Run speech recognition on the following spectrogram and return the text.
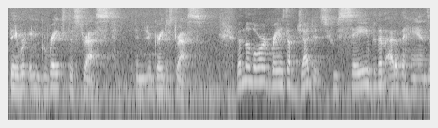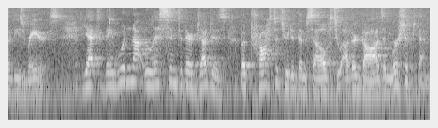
They were in great distress, in great distress. Then the Lord raised up judges who saved them out of the hands of these raiders. Yet they would not listen to their judges, but prostituted themselves to other gods and worshipped them.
